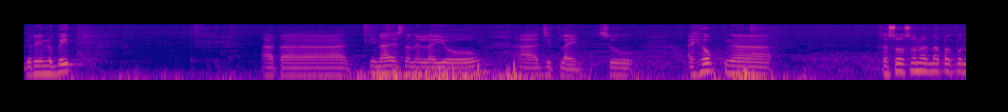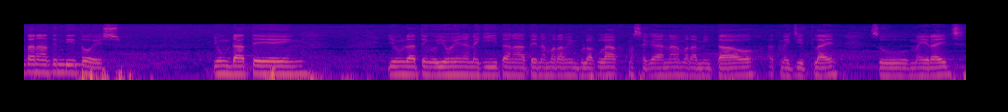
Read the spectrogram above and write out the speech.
renovate at ah, inayos na nila yung uh, jet line so I hope nga sa susunod na pagpunta natin dito is yung dating yung dating uyuhin na nakikita natin na maraming bulaklak, masagana, maraming tao at may line So may rides.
